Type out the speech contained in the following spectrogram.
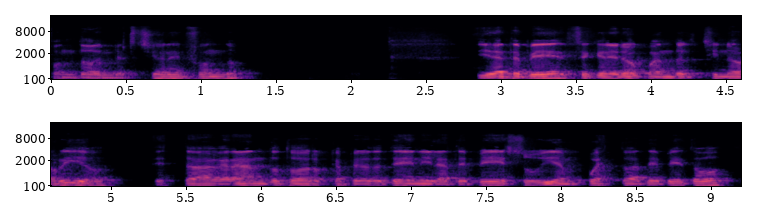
fondo de inversión en fondo. Y ATP se generó cuando el chino Río estaba ganando todos los campeonatos de tenis, la ATP, subían puestos ATP todo,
